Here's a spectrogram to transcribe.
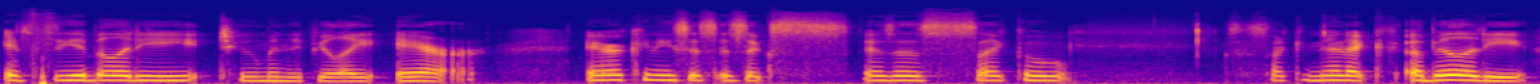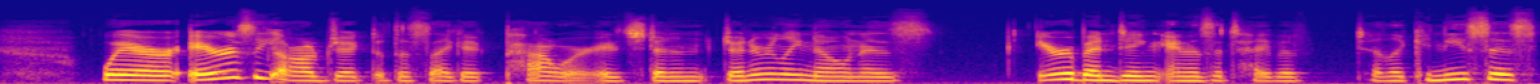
It's the ability to manipulate air. Aerokinesis is, ex- is a psycho psychokinetic ability where air is the object of the psychic power. It's gen- generally known as airbending and is a type of telekinesis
